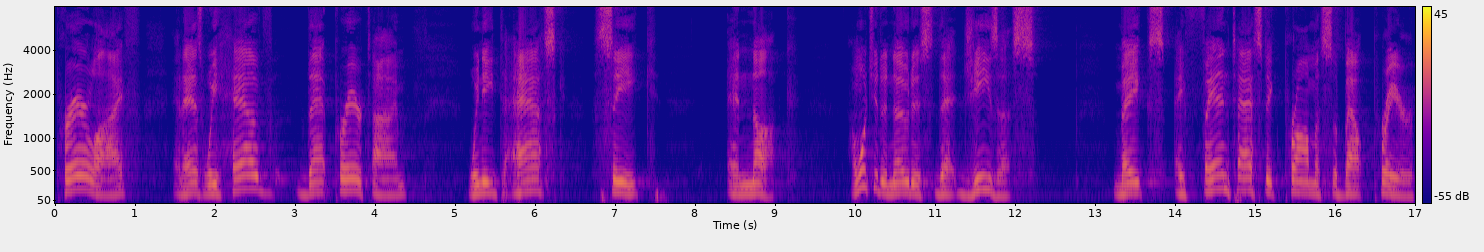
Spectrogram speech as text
prayer life. And as we have that prayer time, we need to ask, seek, and knock. I want you to notice that Jesus makes a fantastic promise about prayer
